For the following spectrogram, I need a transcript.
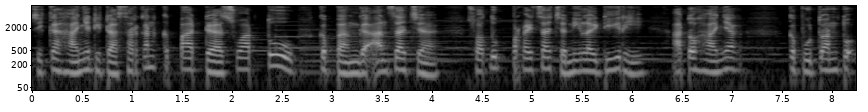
jika hanya didasarkan kepada suatu kebanggaan saja, suatu pride saja nilai diri atau hanya kebutuhan untuk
